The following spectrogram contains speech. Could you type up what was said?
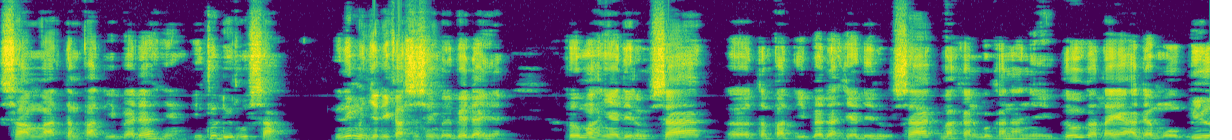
sama tempat ibadahnya itu dirusak. Ini menjadi kasus yang berbeda ya. Rumahnya dirusak, eh, tempat ibadahnya dirusak, bahkan bukan hanya itu, katanya ada mobil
